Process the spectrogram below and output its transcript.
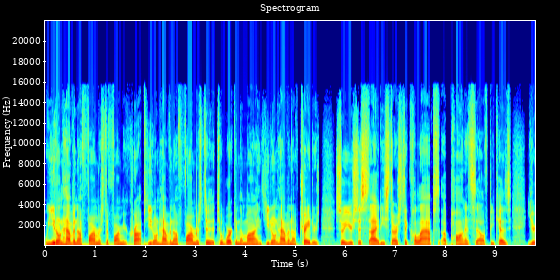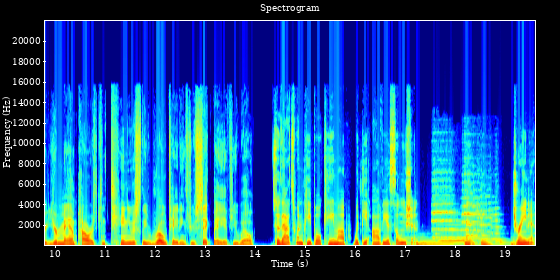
You don't have enough farmers to farm your crops. You don't have enough farmers to, to work in the mines. You don't have enough traders. So your society starts to collapse upon itself because your, your manpower is continuously rotating through sick bay, if you will. So that's when people came up with the obvious solution drain it.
